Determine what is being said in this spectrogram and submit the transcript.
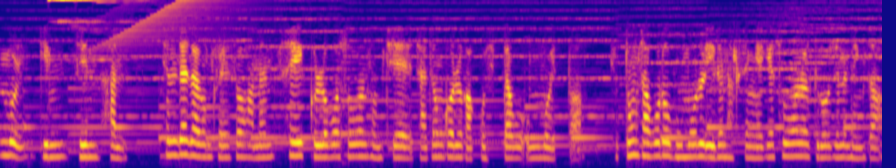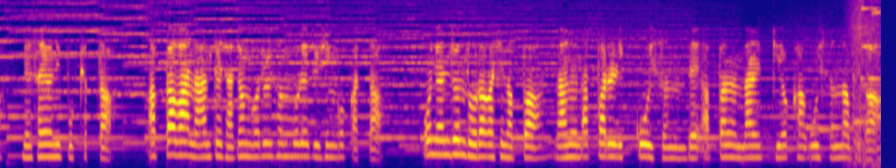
물 김진한 현대자동차에서 하는 세입 글로벌 소원 성취에 자전거를 갖고 싶다고 응모했다. 교통사고로 부모를 잃은 학생에게 소원을 들어주는 행사. 내 사연이 뽑혔다. 아빠가 나한테 자전거를 선물해 주신 것 같다. 5년 전 돌아가신 아빠. 나는 아빠를 잊고 있었는데 아빠는 날 기억하고 있었나 보다.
